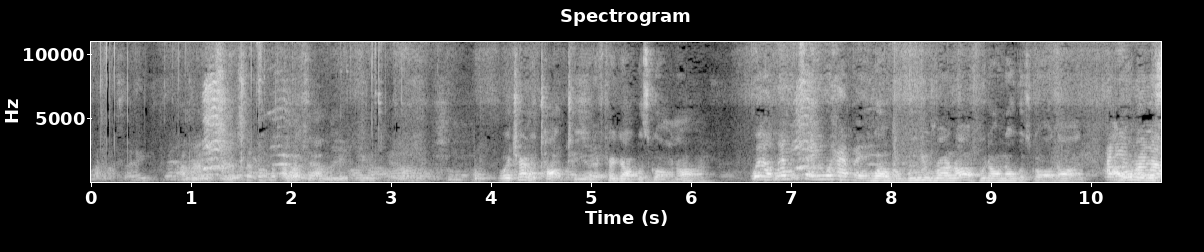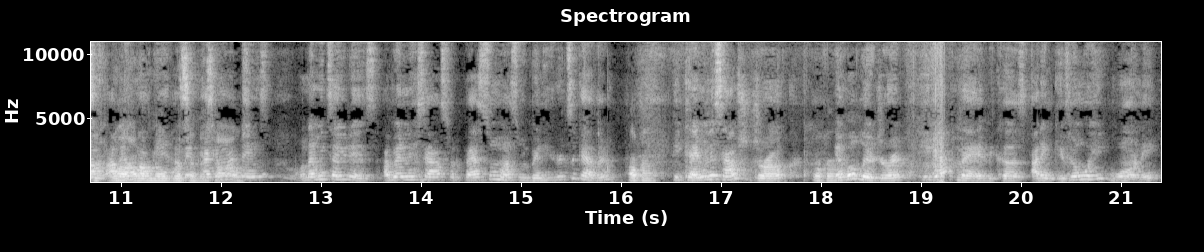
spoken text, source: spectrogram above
I You live, should step on the floor. live, I live here. We're trying to talk to you to figure out what's going on. Well, let me tell you what happened. Well, when you run off, we don't know what's going on. I don't didn't know run what's off. in, I've well, I been don't know walking. I've what's been in this packing my house. things. Well, let me tell you this. I've been in his house for the past two months. We've been here together. Okay. He came in his house drunk Okay. and belligerent. He got mad because I didn't give him what he wanted.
